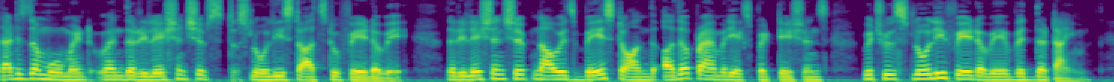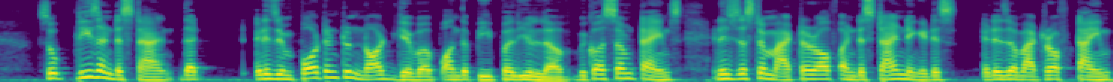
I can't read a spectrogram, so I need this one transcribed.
that is the moment when the relationship st- slowly starts to fade away. The relationship now is based on the other primary expectations, which will slowly fade away with the time. So please understand that it is important to not give up on the people you love because sometimes it is just a matter of understanding. It is it is a matter of time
